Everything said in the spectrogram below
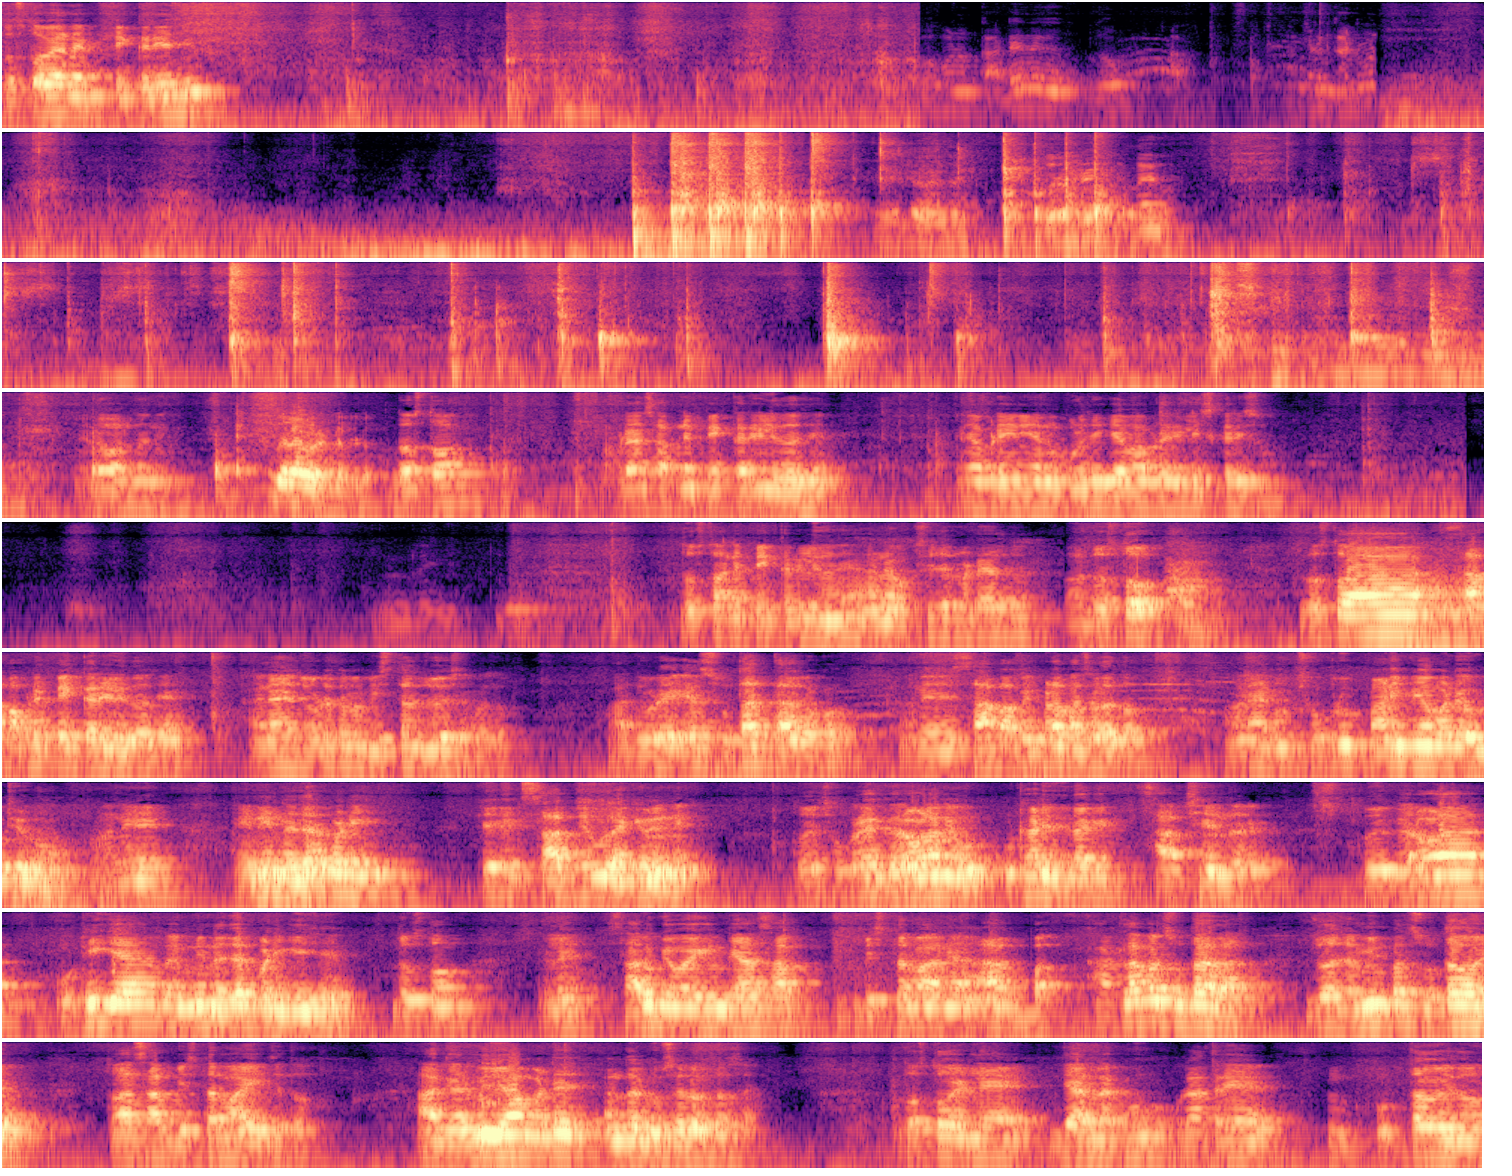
દોસ્તો હવે આને પેક કરીએ છીએ કાટે ને જો આપણે કાટવું બરોબર છે? એનો વાંધો નહીં બરાબર ડબલું દોસ્તો, આપણે આ સાપને પેક કરી લીધો છે. અને આપણે એની અનુકૂળ જગ્યામાં આપણે રિલીઝ કરીશું. દોસ્તો, આને પેક કરી લીધો છે. અને ઓક્સિજન મટીરિયલ છે. દોસ્તો દોસ્તો, આ સાપ આપણે પેક કરી લીધો છે. અને આ જોડે તમે બિસ્તર જોઈ શકો છો. આ જોડે એ સૂતા જ હતા લોકો. અને સાપ આ પીપળા પાછળ હતો. અને આ છોકરું પાણી પીવા માટે ઉઠ્યું અને એની નજર પડી કે કંઈક સાપ જેવું લાગ્યું એને. તો એ છોકરાએ ઘરવાળાને ઉઠાડી દીધા કે સાપ છે અંદર. તો એ ઘરવાળા ઉઠી ગયા, તો એમની નજર પડી ગઈ છે. દોસ્તો, એટલે સારું કહેવાય કેમ કે આ સાપ બિસ્તરમાં અને આ ખાટલા પર સૂતા હતા. જો આ જમીન પર સૂતા હોય, તો આ સાપ બિસ્તરમાં આવી જતો. આ ગરમી લેવા માટે અંદર ઘૂસેલો હતો સાહેબ. દોસ્તો, એટલે ધ્યાન રાખવું. રાત્રે ઉઠતા હોય તો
